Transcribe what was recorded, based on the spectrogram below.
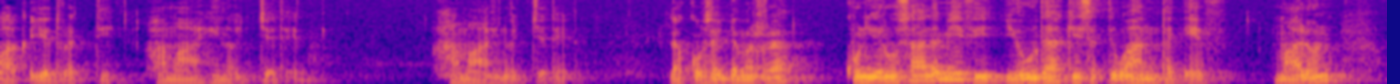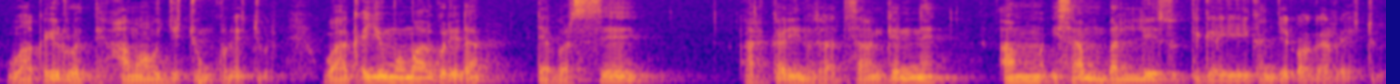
Waaqayyo duratti hamaa hin hojjetedha. Hamaa hin hojjetedha. Lakkoofsa 20 irraa kun Yerusaalemii fi Yihuudaa keessatti waan ta'eef maaloon Waaqayyo duratti hamaa hojjechuun kun jechuudha. Waaqayyo immoo maal godheedhaa? Dabarsee harka diinotaatti isaan kenne amma isaan balleessutti gahee kan jedhu agarra jechuudha.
